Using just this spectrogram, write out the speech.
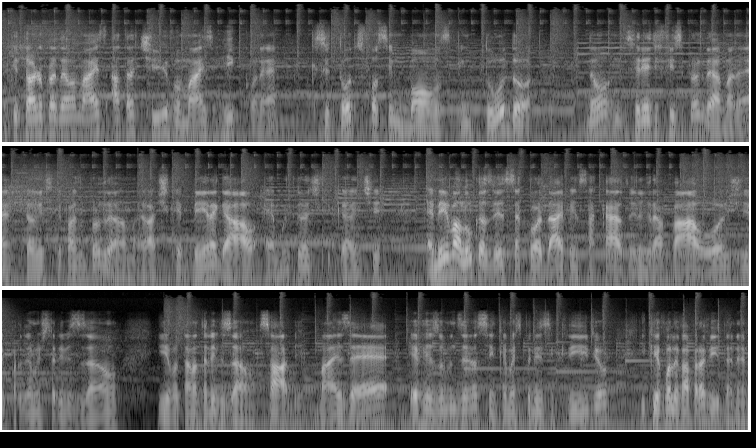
o que torna o programa mais atrativo, mais rico, né? Porque se todos fossem bons em tudo, não seria difícil o programa, né? Então isso que faz um programa. Eu acho que é bem legal, é muito gratificante. É meio maluco às vezes se acordar e pensar, cara, tô indo gravar hoje um programa de televisão e eu vou estar na televisão, sabe? Mas é, eu resumo dizendo assim, que é uma experiência incrível e que eu vou levar pra vida, né?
